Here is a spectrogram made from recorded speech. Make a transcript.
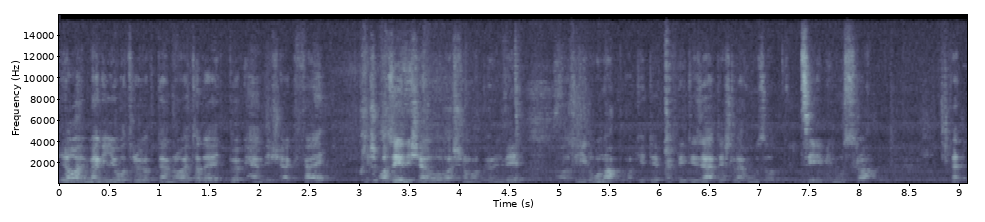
jaj, megint jót rögtem rajta, de egy pökhendi fej, és azért is elolvasom a könyvét az írónak, akit éppen kritizált és lehúzott C minuszra. Tehát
